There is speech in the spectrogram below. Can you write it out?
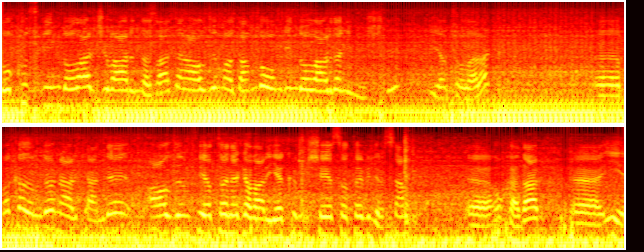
9000 dolar civarında. Zaten aldığım adam da 10 bin dolardan inmişti fiyat olarak. Ee, bakalım dönerken de aldığım fiyata ne kadar yakın bir şeye satabilirsem e, o kadar e, iyi.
